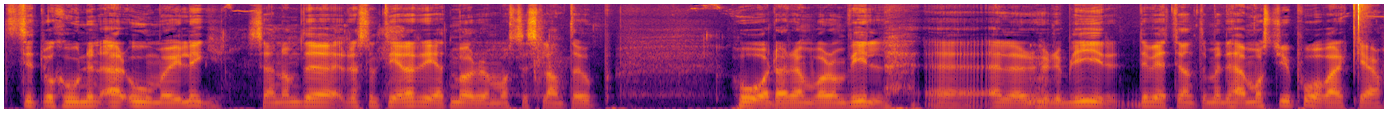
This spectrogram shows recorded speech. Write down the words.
situationen är omöjlig Sen om det resulterar i att Mörrum måste slanta upp Hårdare än vad de vill eh, Eller hur mm. det blir, det vet jag inte Men det här måste ju påverka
